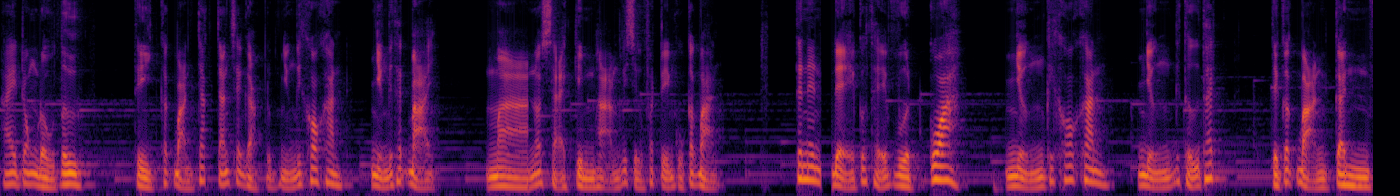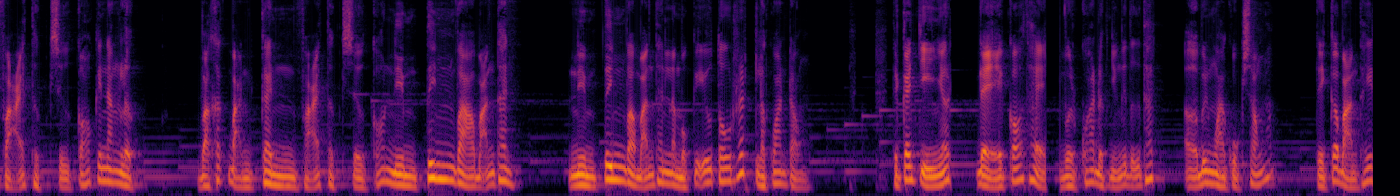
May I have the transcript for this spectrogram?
hay trong đầu tư thì các bạn chắc chắn sẽ gặp được những cái khó khăn những cái thất bại mà nó sẽ kìm hãm cái sự phát triển của các bạn. Thế nên để có thể vượt qua những cái khó khăn những cái thử thách thì các bạn cần phải thực sự có cái năng lực và các bạn cần phải thực sự có niềm tin vào bản thân. Niềm tin vào bản thân là một cái yếu tố rất là quan trọng. Thì các anh chị nhớ, để có thể vượt qua được những cái thử thách ở bên ngoài cuộc sống thì các bạn thấy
